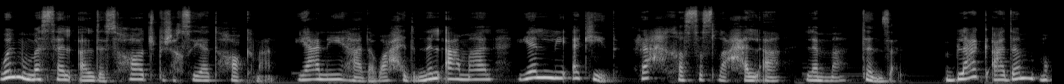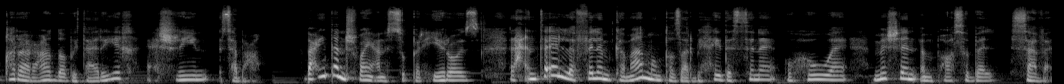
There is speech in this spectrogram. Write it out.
والممثل ألدس هودج بشخصية هوكمان. يعني هذا واحد من الأعمال يلي أكيد رح خصص لها حلقة لما تنزل. بلاك آدم مقرر عرضه بتاريخ 20 سبعة. بعيدا شوي عن ال superheroes رح انتقل لفيلم كمان منتظر بهيدا السنة وهو Mission Impossible 7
